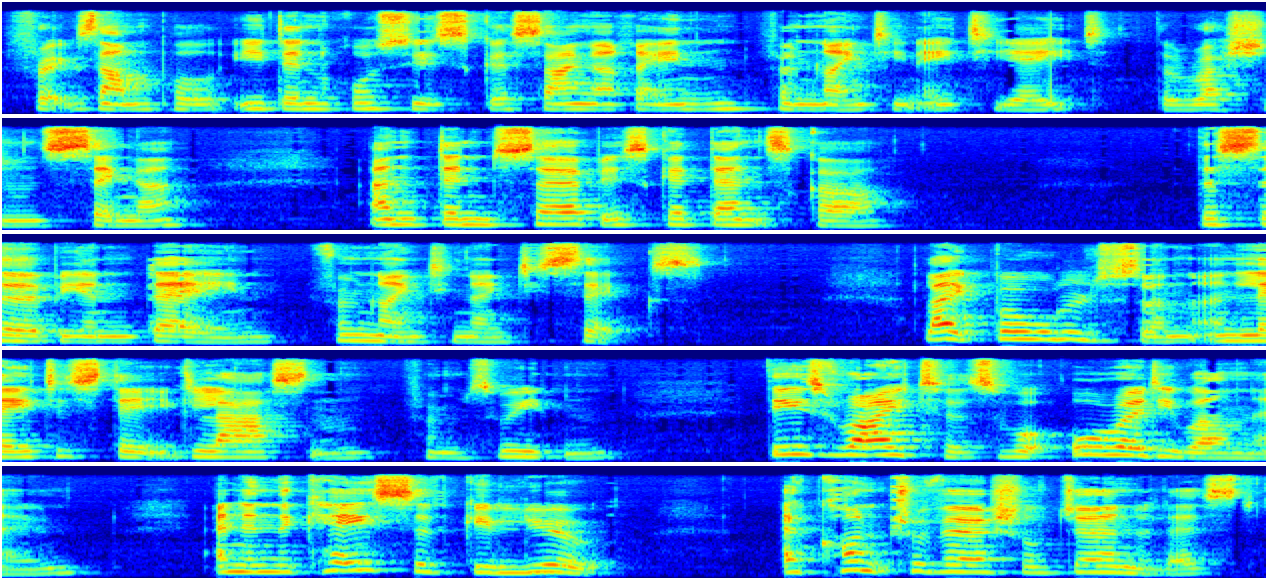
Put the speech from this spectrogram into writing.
for example, I den russiske Sängerin from 1988, The Russian Singer, and Den serbiske Danskar, The Serbian Dane from 1996. Like Bodelsen and later Stieg Larsson from Sweden, these writers were already well known, and in the case of Guillou, a controversial journalist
